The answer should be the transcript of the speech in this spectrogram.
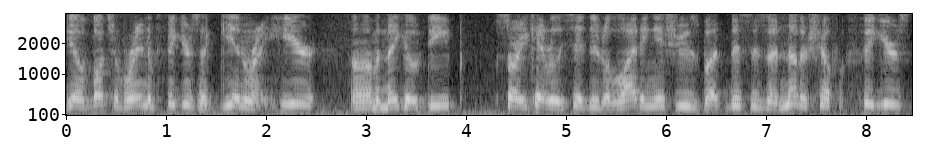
you have a bunch of random figures again right here, um, and they go deep. Sorry you can't really see it due to lighting issues, but this is another shelf of figures.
